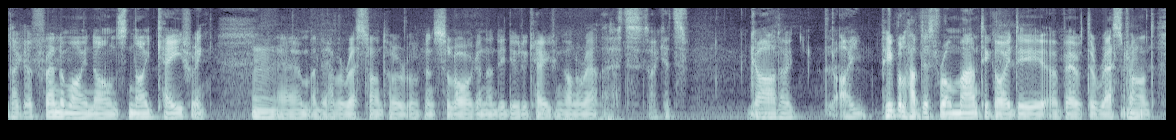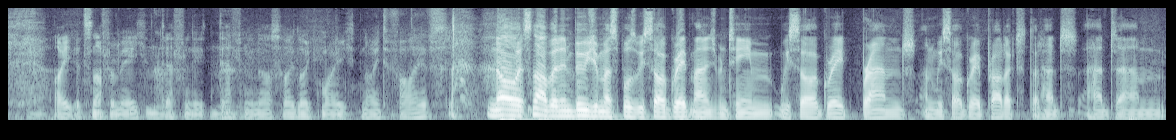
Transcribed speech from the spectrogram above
Like a friend of mine owns Night Catering, mm. um, and they have a restaurant up in Stillorgan, and they do the catering all around. It's like it's God, I I people have this romantic idea about the restaurant. Mm. I, it's not for me. No. Definitely, no. definitely not. I like my nine to fives. no, it's not. But in Boojum, I suppose we saw a great management team, we saw a great brand, and we saw a great product that had had um,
